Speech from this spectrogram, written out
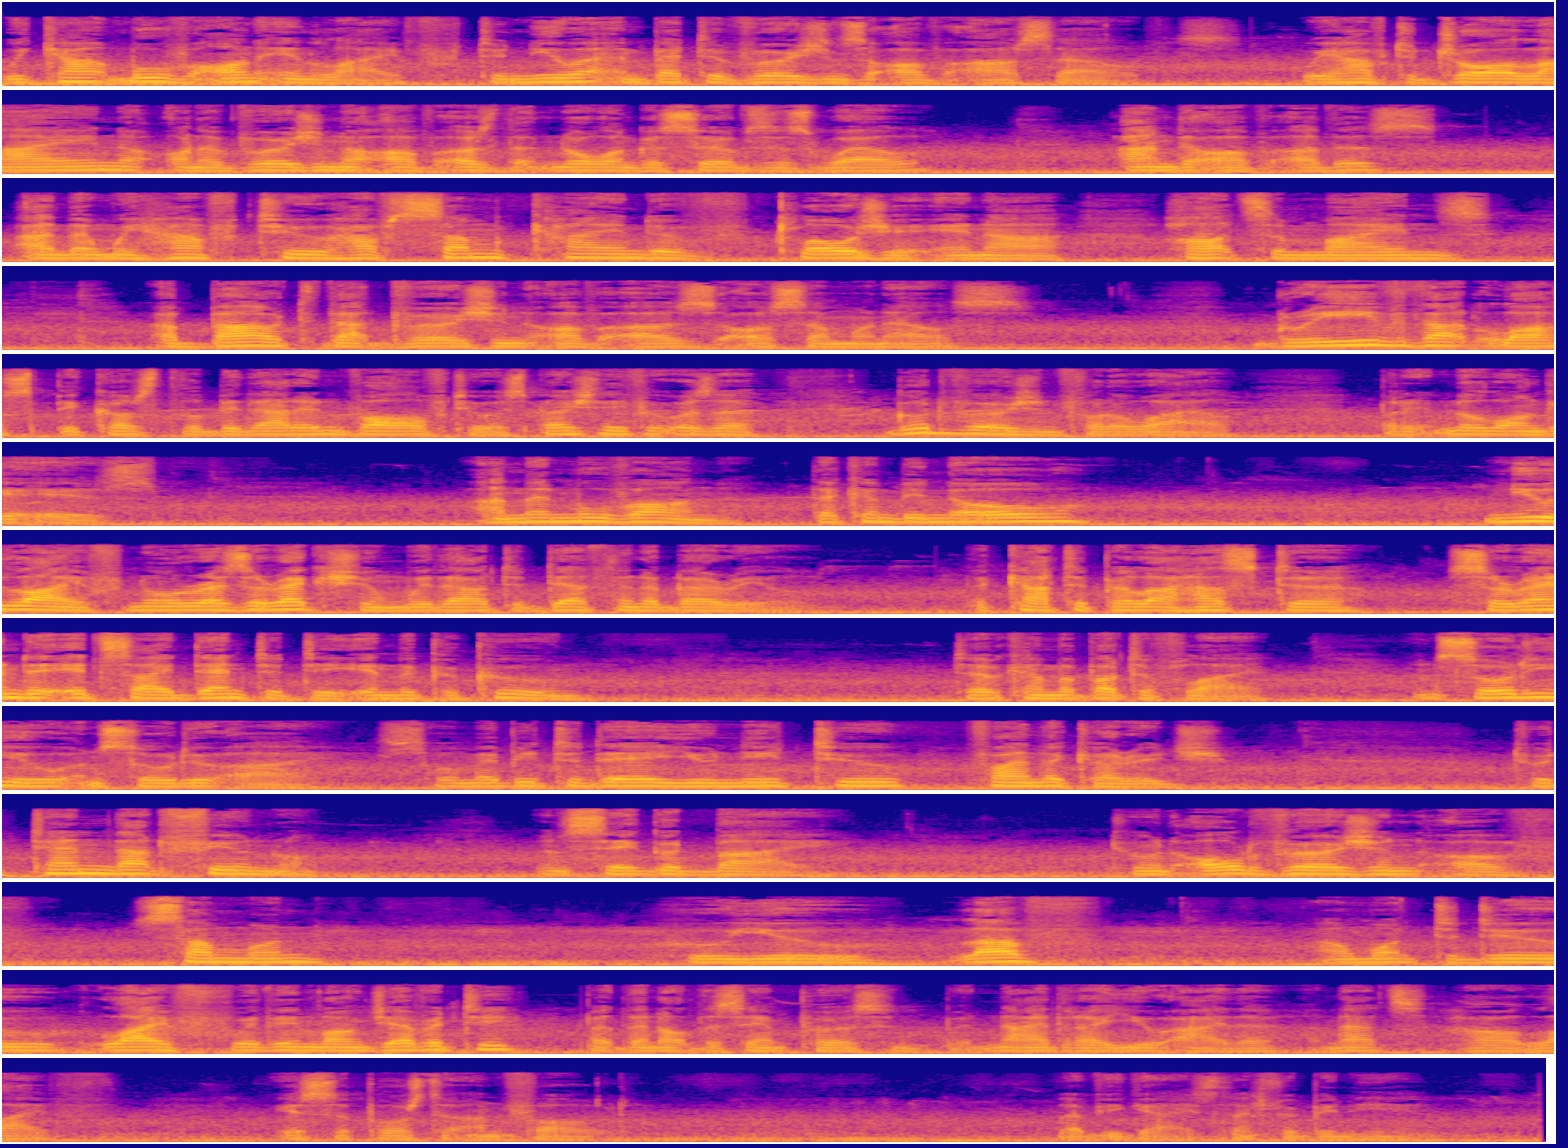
we can't move on in life to newer and better versions of ourselves. We have to draw a line on a version of us that no longer serves us well and of others. And then we have to have some kind of closure in our hearts and minds about that version of us or someone else grieve that loss because there'll be that involved too, especially if it was a good version for a while, but it no longer is. And then move on. There can be no new life, no resurrection without a death and a burial. The caterpillar has to surrender its identity in the cocoon to become a butterfly. And so do you, and so do I. So maybe today you need to find the courage to attend that funeral and say goodbye to an old version of someone who you love and want to do life within longevity, but they're not the same person, but neither are you either. And that's how life is supposed to unfold. Love you guys. Thanks for being here.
